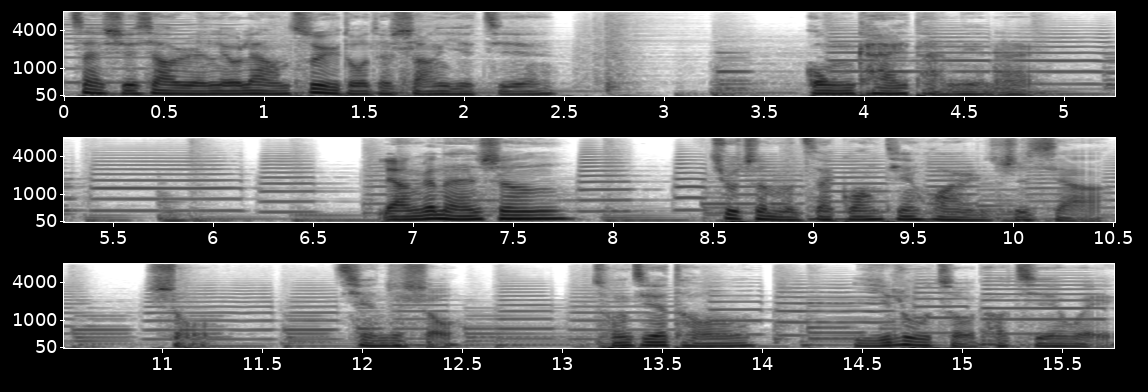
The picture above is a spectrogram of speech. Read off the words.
在学校人流量最多的商业街公开谈恋爱。两个男生就这么在光天化日之下，手牵着手，从街头一路走到街尾，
